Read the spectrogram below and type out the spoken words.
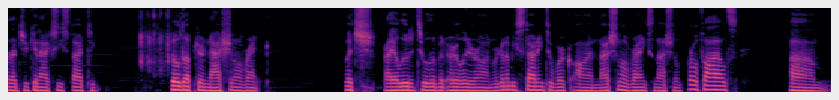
so that you can actually start to build up your national rank, which I alluded to a little bit earlier on. We're going to be starting to work on national ranks national profiles. Um,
